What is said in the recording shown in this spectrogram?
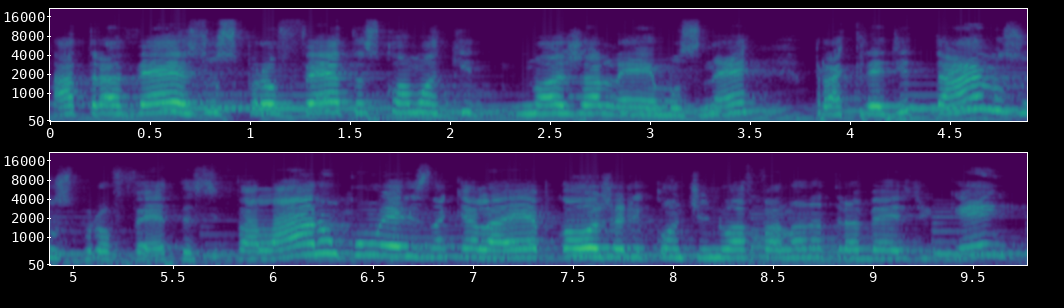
através dos profetas, como aqui nós já lemos, né? Para acreditarmos nos profetas. Se falaram com eles naquela época, hoje ele continua falando através de quem?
